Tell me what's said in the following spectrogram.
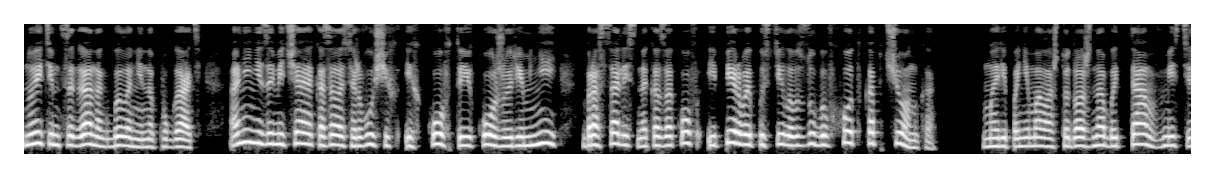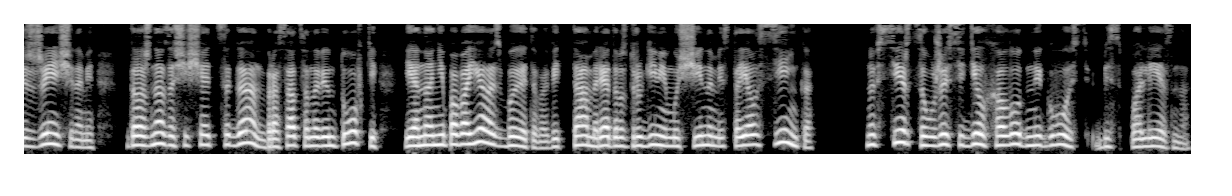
но этим цыганок было не напугать. Они, не замечая, казалось, рвущих их кофты и кожу ремней, бросались на казаков, и первой пустила в зубы в ход копченка. Мэри понимала, что должна быть там вместе с женщинами, должна защищать цыган, бросаться на винтовки, и она не побоялась бы этого, ведь там, рядом с другими мужчинами, стоял Сенька. Но в сердце уже сидел холодный гвоздь. Бесполезно.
